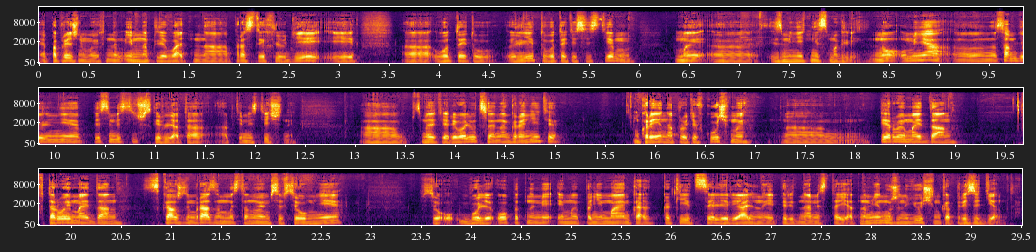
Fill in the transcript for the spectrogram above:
Э, по-прежнему им наплевать на простых людей, и э, вот эту элиту, вот эти системы мы э, изменить не смогли. Но у меня э, на самом деле не пессимистический взгляд, а оптимистичный. А, смотрите, революция на граните, Украина против Кучмы, э, первый Майдан, второй Майдан. С каждым разом мы становимся все умнее, все более опытными, и мы понимаем, как- какие цели реальные перед нами стоят. Нам не нужен Ющенко президент.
